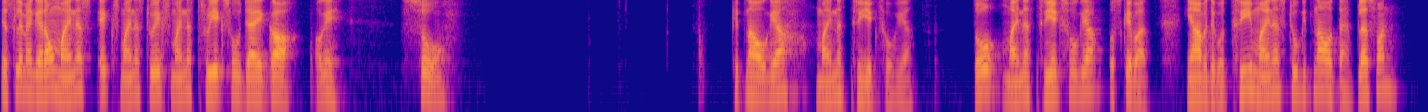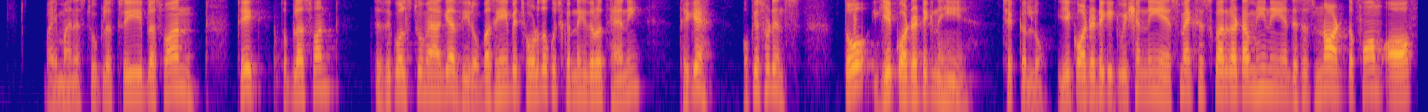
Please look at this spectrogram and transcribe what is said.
इसलिए मैं कह रहा हूँ minus x minus two x minus three x हो जाएगा ओके सो कितना हो गया? माइनस थ्री एक्स हो गया। तो माइनस थ्री एक्स हो गया। उसके बाद यहाँ पे देखो थ्री माइनस टू कितना होता है? Plus one. भाई minus two plus three plus one, ठीक? तो plus one is equals to में आ गया ज़ीरो। बस यहीं पे छोड़ दो, कुछ करने की ज़रूरत है नहीं, ठीक है? ओके स्टूडेंट्स तो ये क्वाड्रेटिक नहीं है। चेक कर लो। ये क्वाड्रेटिक इक्वेशन नहीं है। इसमें एक्स स्क्वायर का टर्म ही नहीं है। This is not the form of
